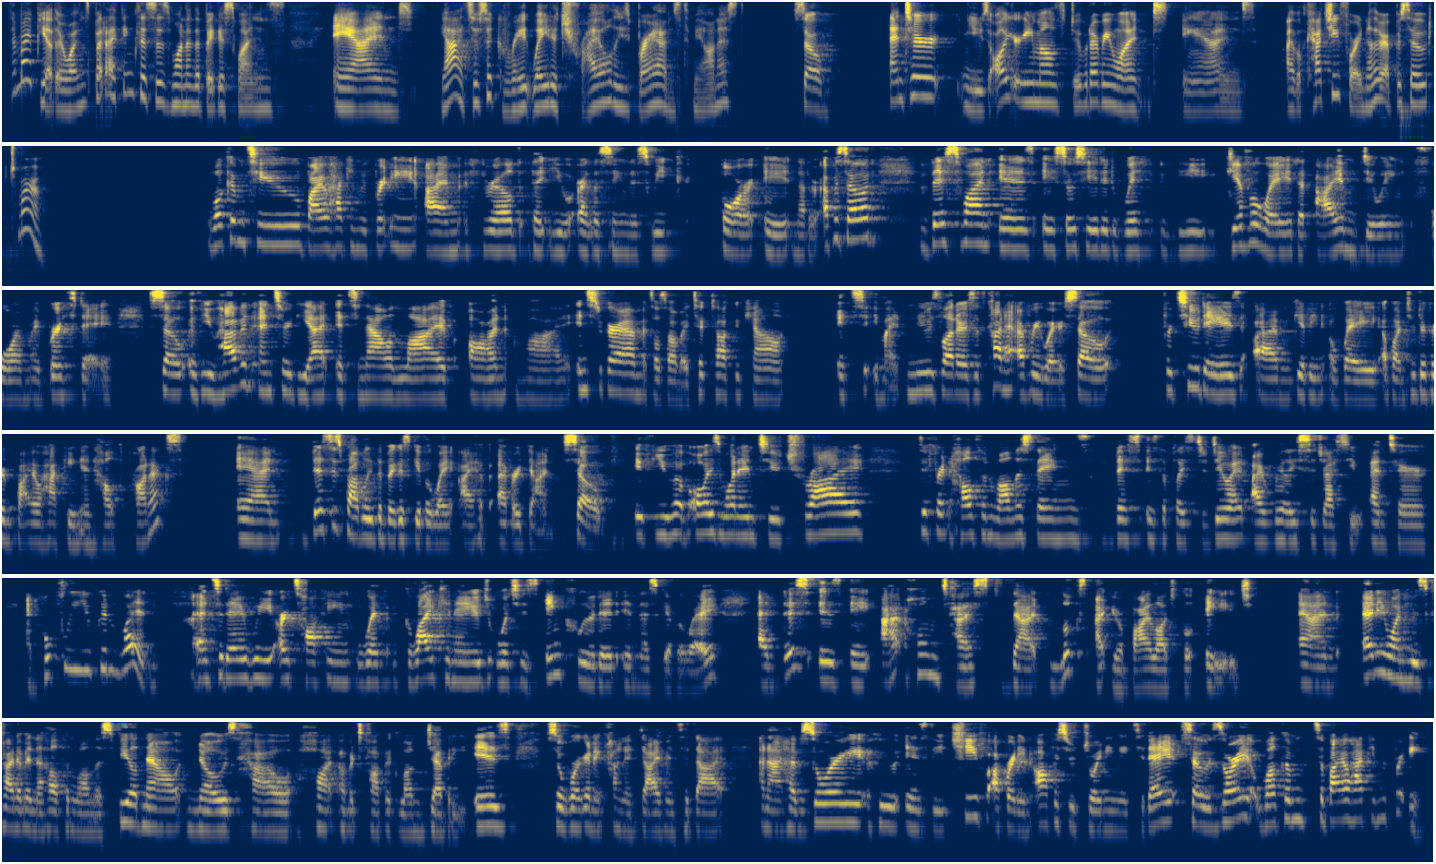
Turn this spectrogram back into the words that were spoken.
There might be other ones, but I think this is one of the biggest ones. And yeah, it's just a great way to try all these brands, to be honest. So enter, use all your emails, do whatever you want, and I will catch you for another episode tomorrow. Welcome to Biohacking with Brittany. I'm thrilled that you are listening this week for a, another episode. This one is associated with the giveaway that I am doing for my birthday. So if you haven't entered yet, it's now live on my Instagram. It's also on my TikTok account. It's in my newsletters. It's kind of everywhere. So for two days, I'm giving away a bunch of different biohacking and health products. And this is probably the biggest giveaway I have ever done. So if you have always wanted to try different health and wellness things, this is the place to do it. I really suggest you enter and hopefully you can win. And today we are talking with Glycanage, which is included in this giveaway. And this is a at-home test that looks at your biological age. And anyone who's kind of in the health and wellness field now knows how hot of a topic longevity is. So we're going to kind of dive into that. And I have Zorrie, who is the chief operating officer joining me today. So Zorrie, welcome to Biohacking with Brittany.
